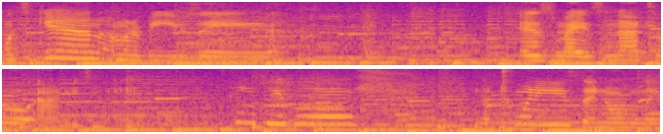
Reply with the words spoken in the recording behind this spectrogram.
Once again, I'm gonna be using Esme's Natural and I'm using a pinky blush. In the 20s, they normally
